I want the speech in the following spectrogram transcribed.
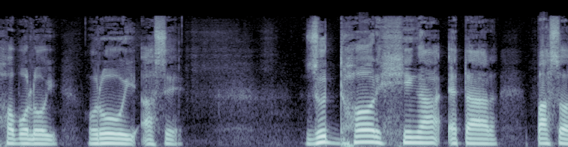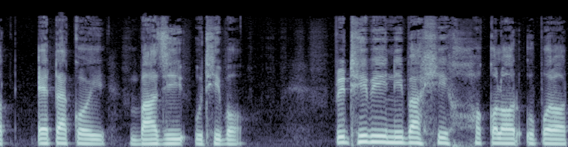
হ'বলৈ ৰৈ আছে। যুদ্ধৰ শিঙা এটাৰ পাছত এটাকৈ বাজি উঠিব। পৃথিৱী নিবাসীসকলৰ ওপৰত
